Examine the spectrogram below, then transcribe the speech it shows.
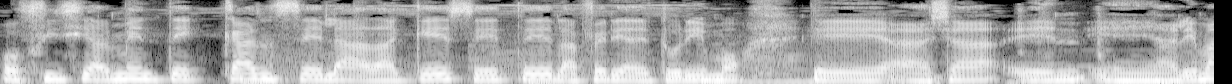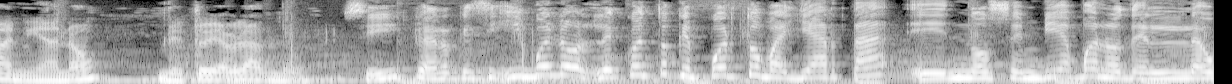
oficialmente cancelada, que es este la feria de turismo eh, allá en eh, Alemania, ¿no? Le estoy hablando. Sí, claro que sí. Y bueno, le cuento que Puerto Vallarta eh, nos envía, bueno, de, la,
